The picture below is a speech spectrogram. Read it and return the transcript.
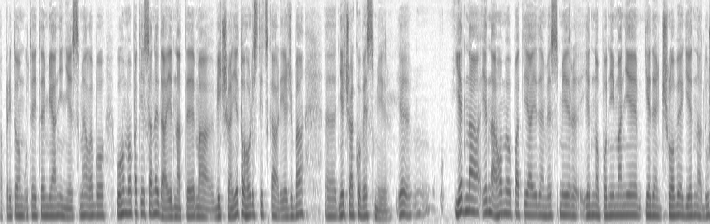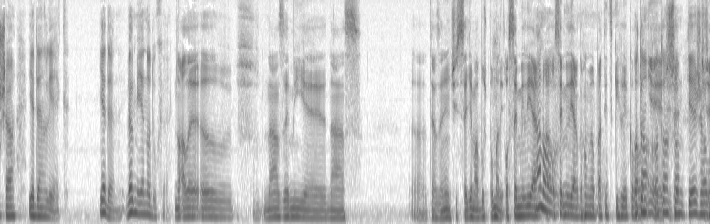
a pritom u tej témy ani nie sme, lebo u homeopatie sa nedá jedna téma vyčleniť. Je to holistická liečba, niečo ako vesmír. Je, jedna, jedna homeopatia, jeden vesmír, jedno ponímanie, jeden človek, jedna duša, jeden liek. Jeden. Veľmi jednoduché. No ale e, na Zemi je nás e, teraz ja neviem, či 7 alebo už pomaly 8 miliard Áno. a 8 miliard homeopatických liekov, O tom- ale nie. o tom čiže, som tiež čiže nie je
